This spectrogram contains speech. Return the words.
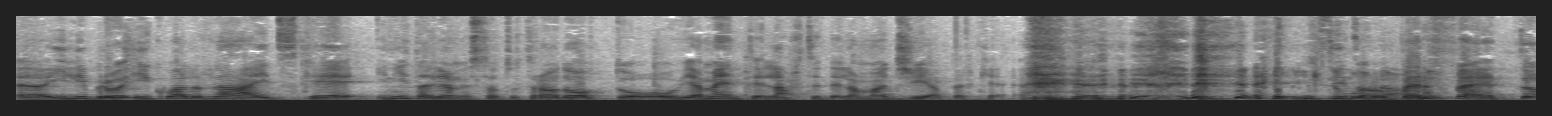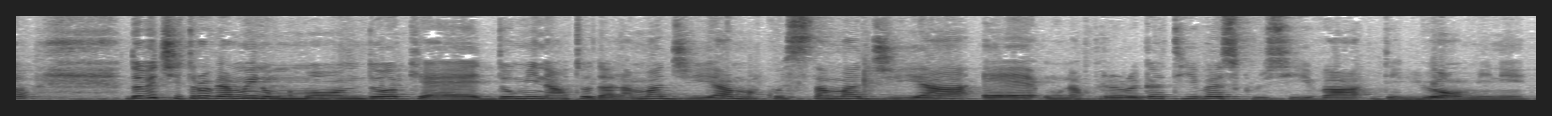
eh, il libro Equal Rights che in italiano è stato tradotto ovviamente l'arte della magia perché è il titolo perfetto, dove ci troviamo in un mondo che è dominato dalla magia, ma questa magia è una prerogativa esclusiva degli uomini,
